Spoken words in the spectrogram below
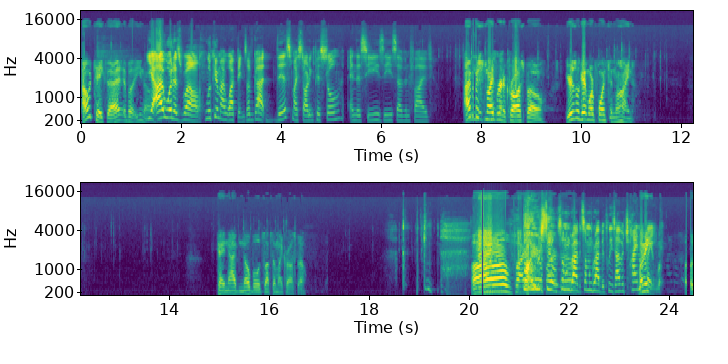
I would take that, but you know. Yeah, I would as well. Look at my weapons. I've got this, my starting pistol, and the CZ75. I have need a sniper and a crossbow. Yours will get more points than mine. Okay, now I have no bullets left on my crossbow. Oh, fire, Fire sale! Someone grab it. Someone grab it, please. I have a China Let me- Oh,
